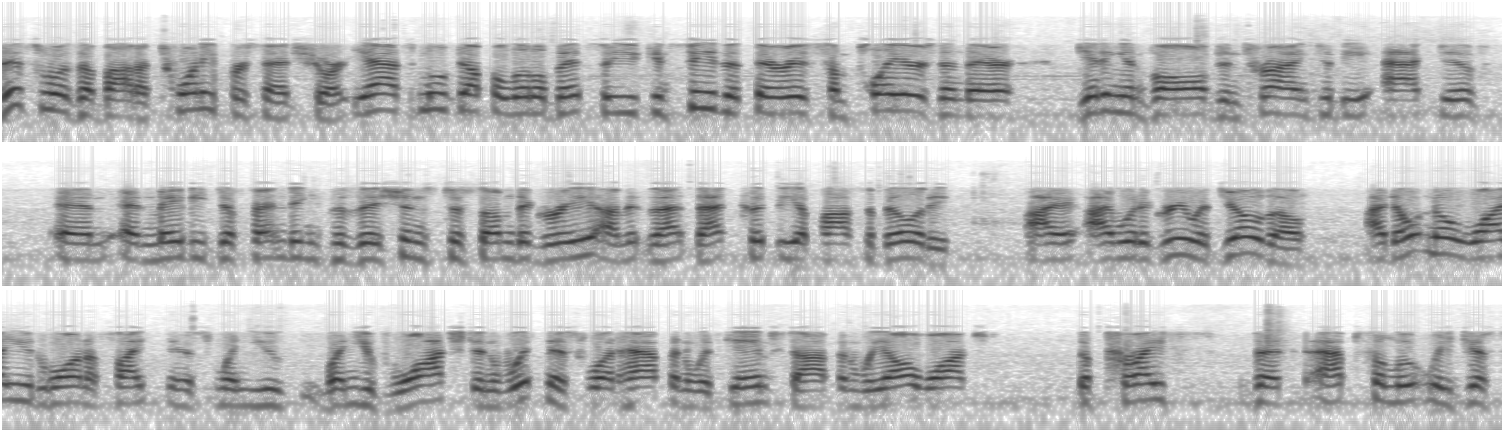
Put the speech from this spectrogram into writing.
this was about a 20% short. Yeah, it's moved up a little bit, so you can see that there is some players in there getting involved and trying to be active and and maybe defending positions to some degree. I mean, that that could be a possibility. I I would agree with Joe though. I don't know why you'd want to fight this when you when you've watched and witnessed what happened with GameStop, and we all watched the price that absolutely just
